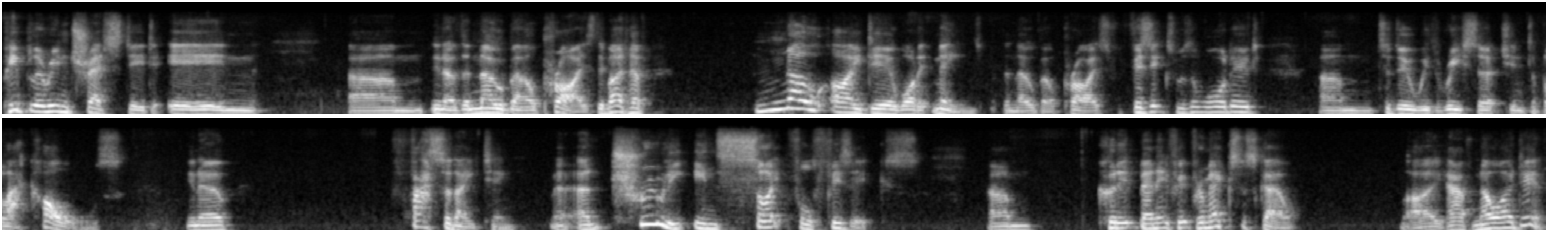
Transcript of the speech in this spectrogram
people are interested in um, you know the Nobel Prize. They might have no idea what it means, but the Nobel Prize for Physics was awarded um, to do with research into black holes. You know, fascinating and truly insightful physics. Um, could it benefit from exascale? I have no idea.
